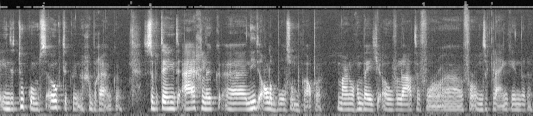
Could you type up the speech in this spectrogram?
in de toekomst ook te kunnen gebruiken. Dus dat betekent eigenlijk niet alle bos omkappen, maar nog een beetje overlaten voor, voor onze kleinkinderen.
